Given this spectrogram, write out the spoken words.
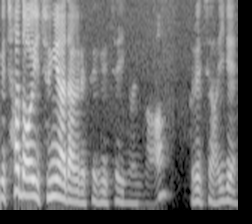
이거 첫 어휘 중요하다 그랬어요. 그렇죠? 이거 이거. 그렇죠. 이게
